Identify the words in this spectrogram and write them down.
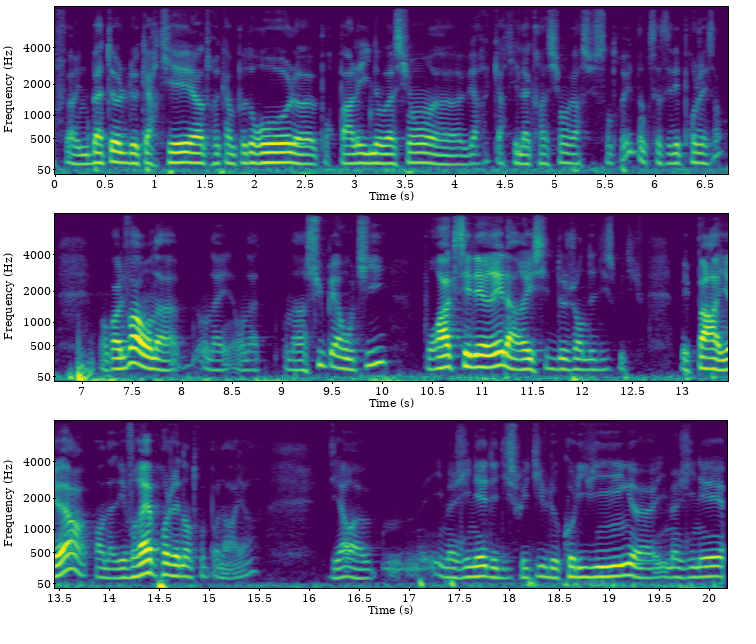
pour faire une battle de quartier, un truc un peu drôle, euh, pour parler innovation euh, vers quartier de la création versus centre-ville. Donc ça, c'est des projets simples. Encore une fois, on a, on, a, on, a, on a un super outil pour accélérer la réussite de ce genre de dispositif. Mais par ailleurs, on a des vrais projets d'entrepreneuriat. C'est-à-dire, euh, imaginer des dispositifs de co-living, imaginer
